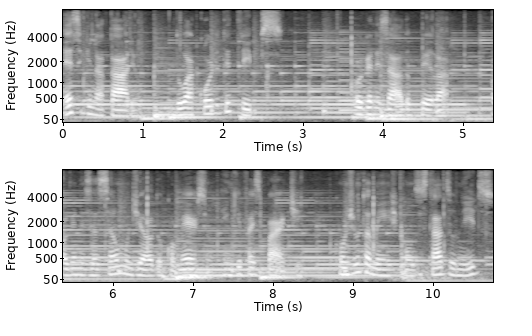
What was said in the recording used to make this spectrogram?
é signatário do Acordo de TRIPS, organizado pela Organização Mundial do Comércio, em que faz parte, conjuntamente com os Estados Unidos,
